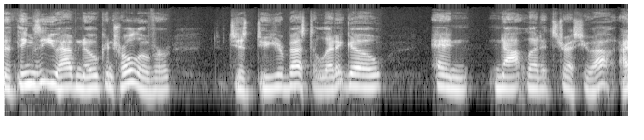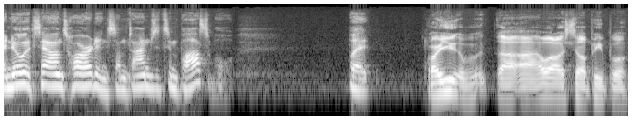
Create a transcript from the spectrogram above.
the things that you have no control over, just do your best to let it go and not let it stress you out. I know it sounds hard and sometimes it's impossible, but Are you? Uh, I always tell people,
